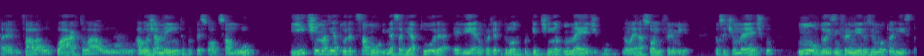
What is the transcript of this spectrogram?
é, fala, o quarto lá, o alojamento para o pessoal do SAMU e tinha uma viatura de SAMU. E nessa viatura ele era um projeto piloto porque tinha um médico, não era só enfermeiro. Então você tinha um médico, um ou dois enfermeiros e um motorista.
